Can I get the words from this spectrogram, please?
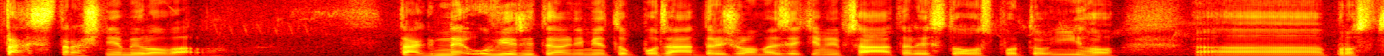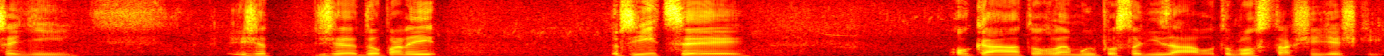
tak strašně miloval, tak neuvěřitelně mě to pořád drželo mezi těmi přáteli z toho sportovního uh, prostředí, že, že dopadly říci, OK, tohle je můj poslední závod, to bylo strašně těžký.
